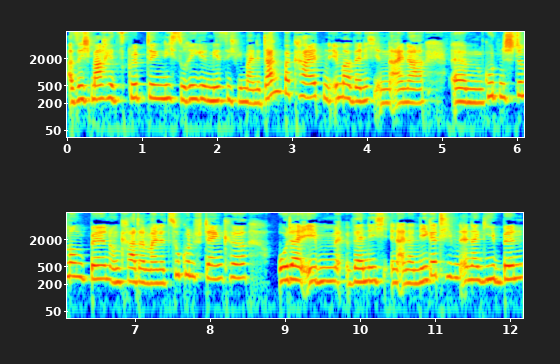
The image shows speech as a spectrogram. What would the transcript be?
Also ich mache jetzt Scripting nicht so regelmäßig wie meine Dankbarkeiten. Immer wenn ich in einer ähm, guten Stimmung bin und gerade an meine Zukunft denke oder eben wenn ich in einer negativen Energie bin,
